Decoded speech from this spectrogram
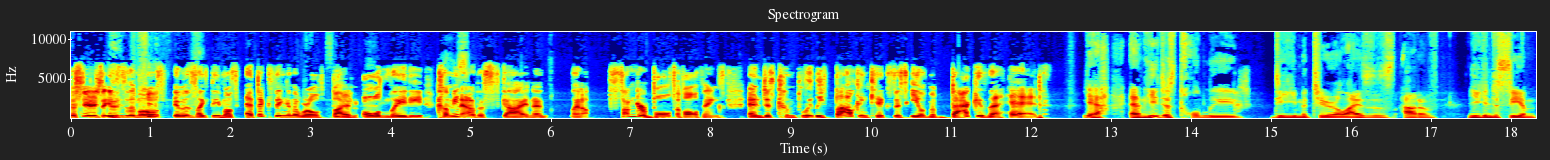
No, seriously, it was the most. It was like the most epic thing in the world by an old lady coming out of the sky in a, like a thunderbolt of all things, and just completely falcon kicks this eel in the back of the head. Yeah, and he just totally dematerializes out of. You can just see him.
